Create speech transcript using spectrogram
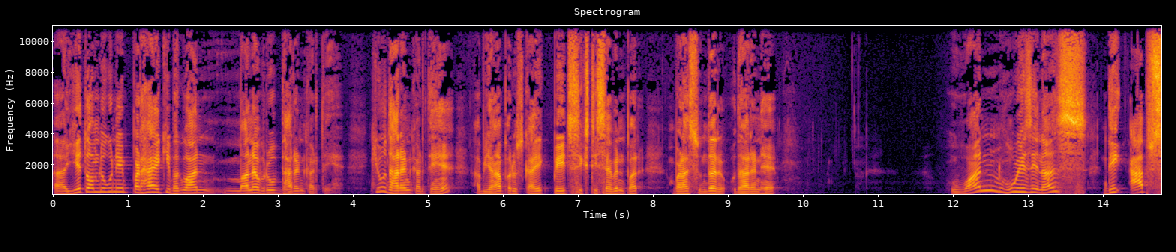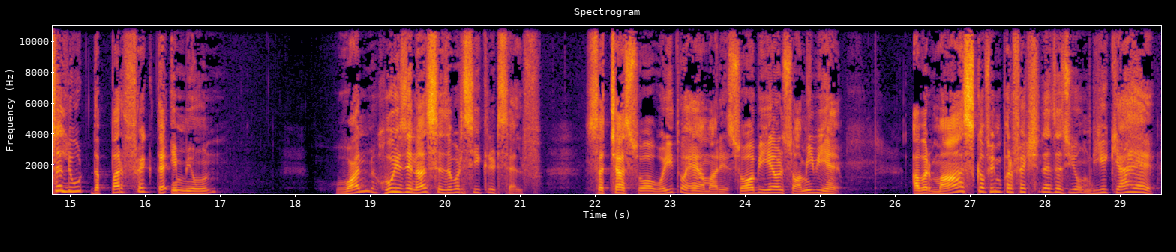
ये तो हम लोगों ने पढ़ा है कि भगवान मानव रूप धारण करते हैं। क्यों धारण करते हैं? अब यहाँ पर उसका एक पेज 67 पर बड़ा सुंदर उदाहरण है। One who is in us the absolute the perfect the immune one who is in us is our secret self सच्चा स्व वही तो है हमारे। स्व भी है और स्वामी भी है। Our mask of imperfection as assumed ये क्या है?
